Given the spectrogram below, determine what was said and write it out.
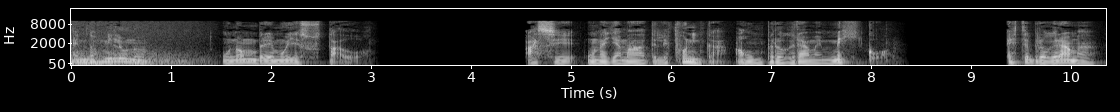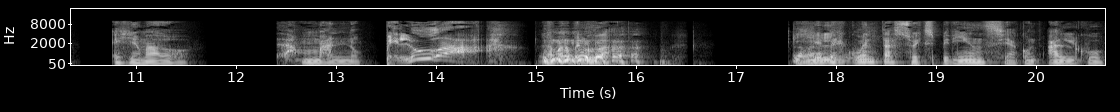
En 2001, un hombre muy asustado hace una llamada telefónica a un programa en México. Este programa es llamado La Mano Peluda. La Mano Peluda. Y Mano él les cuenta su experiencia con algo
